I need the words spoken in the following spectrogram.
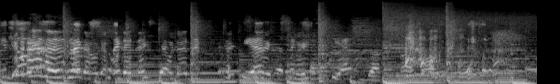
Itu udah, udah, udah, udah, udah, next, udah, next, next, next, seksi ya seksi ya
